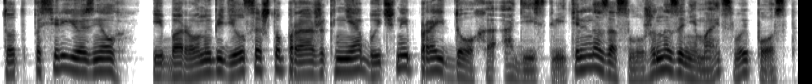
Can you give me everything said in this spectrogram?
Тот посерьезнел, и барон убедился, что пражик не обычный пройдоха, а действительно заслуженно занимает свой пост.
